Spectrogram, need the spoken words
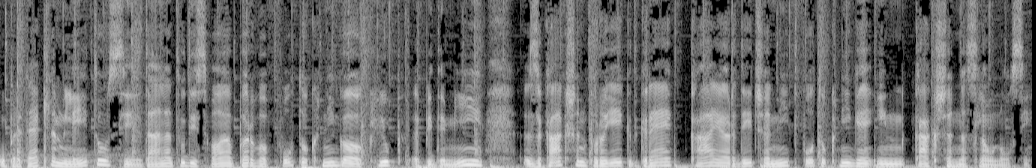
V preteklem letu si izdala tudi svojo prvo fotoknjigo kljub epidemiji. Za kakšen projekt gre, kaj je rdeča nit fotoknjige in kakšen naslov nosi?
